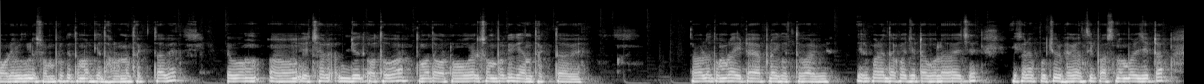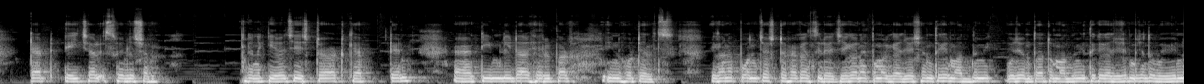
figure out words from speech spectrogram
মডেলগুলো সম্পর্কে তোমাকে ধারণা থাকতে হবে এবং এছাড়া অথবা তোমাদের অটোমোবাইল সম্পর্কে জ্ঞান থাকতে হবে। তাহলে তোমরা এটা অ্যাপ্লাই করতে পারবে। এরপরে দেখো যেটা বলা হয়েছে, এখানে প্রচুর ভ্যাকান্সি পাঁচ নম্বরে যেটা ট্যাট এইচআর সলিউশন এখানে কী রয়েছে? Start captain team leader, helper in hotels. এখানে পঞ্চাশটা ভ্যাকান্সি রয়েছে। এখানে তোমার গ্র্যাজুয়েশন থেকে মাধ্যমিক পর্যন্ত অর্থাৎ মাধ্যমিক থেকে গ্র্যাজুয়েশন পর্যন্ত বিভিন্ন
